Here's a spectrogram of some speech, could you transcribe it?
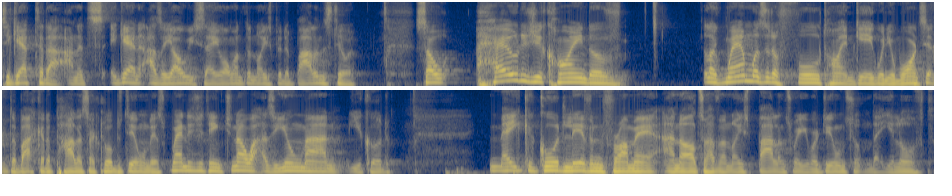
to get to that. And it's again, as I always say, I want a nice bit of balance to it. So, how did you kind of like when was it a full time gig when you weren't sitting at the back of the palace or clubs doing this? When did you think, "Do you know what, as a young man, you could make a good living from it and also have a nice balance where you were doing something that you loved?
